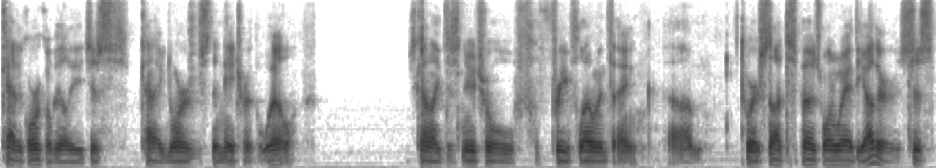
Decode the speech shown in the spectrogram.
categorical ability. It just kind of ignores the nature of the will. It's kind of like this neutral, f- free flowing thing, um, to where it's not disposed one way or the other. It's just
